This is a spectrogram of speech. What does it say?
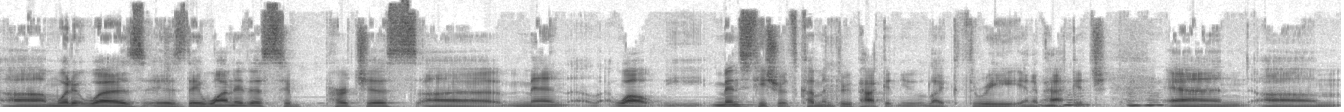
Um, what it was is they wanted us to purchase uh, men. Well, men's T-shirts come in three packet, like three in a package, and um,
